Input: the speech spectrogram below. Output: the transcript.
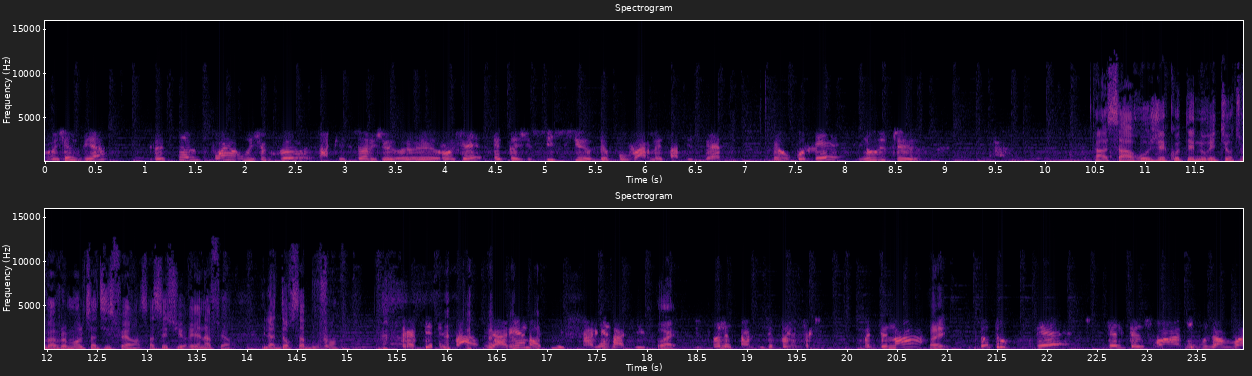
Roger vient, le seul point où je peux satisfaire je- euh, Roger et que je suis sûr de pouvoir le satisfaire, c'est au côté nourriture. Ah, ça, Roger, côté nourriture, tu vas vraiment le satisfaire. hein. Ça, c'est sûr. Rien à faire. Il adore sa bouffe. hein. Très bien. Il n'y a rien à dire. A rien à dire. Ouais. Je peux le satisfaire. Maintenant, Ouais. d'autre côté, quel que soit, je vous envoie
